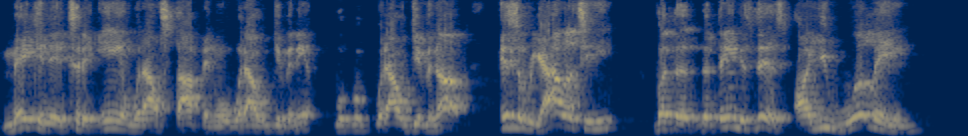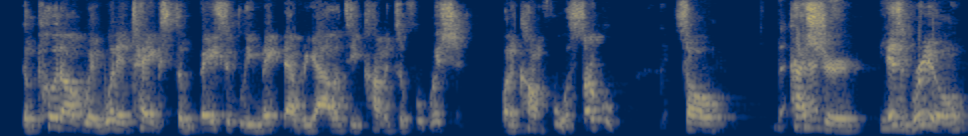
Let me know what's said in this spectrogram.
making it to the end without stopping or without giving it without giving up, it's a reality but the, the thing is this are you willing to put up with what it takes to basically make that reality come into fruition or to come full circle? So pressure yeah. is real,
